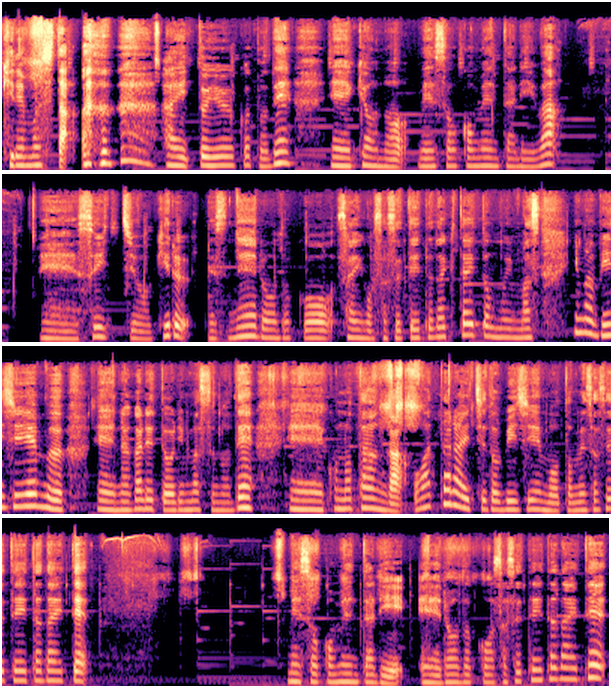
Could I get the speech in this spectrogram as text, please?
切れました。はい、ということで、えー、今日の瞑想コメンタリーは、えー、スイッチを切るですね、朗読を最後させていただきたいと思います。今 BGM、えー、流れておりますので、えー、このターンが終わったら一度 BGM を止めさせていただいて、瞑想コメンタリー、え朗読をさせていただいて、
